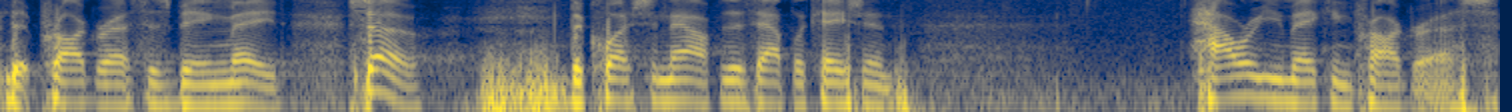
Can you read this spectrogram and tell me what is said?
that progress is being made. So, the question now for this application how are you making progress?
